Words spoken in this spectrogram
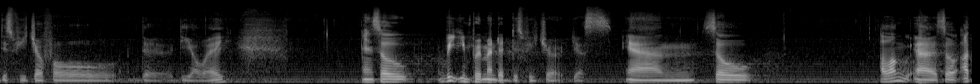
this feature for the DRA. And so we implemented this feature, yes. And so along, uh, so at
